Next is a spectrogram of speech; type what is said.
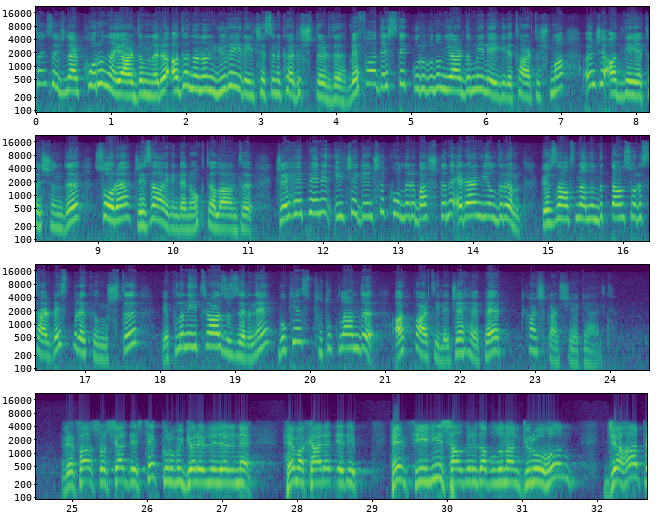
Sayın seyirciler korona yardımları Adana'nın Yüreğir ilçesini karıştırdı. Vefa Destek Grubu'nun yardımı ile ilgili tartışma önce adliyeye taşındı sonra cezaevinde noktalandı. CHP'nin ilçe gençlik kolları başkanı Eren Yıldırım gözaltına alındıktan sonra serbest bırakılmıştı. Yapılan itiraz üzerine bu kez tutuklandı. AK Parti ile CHP karşı karşıya geldi. Vefa Sosyal Destek Grubu görevlilerine hem hakaret edip hem fiili saldırıda bulunan güruhun CHP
